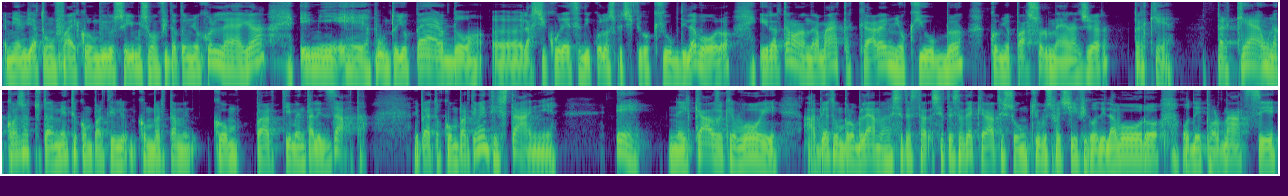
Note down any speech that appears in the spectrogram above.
mi ha inviato un file con un virus e io mi sono infidato al mio collega e, mi, e appunto io perdo eh, la sicurezza di quello specifico cube di lavoro, in realtà non andrà mai a attaccare il mio cube con il mio password manager perché? perché è una cosa totalmente compartimentalizzata. Ripeto, compartimenti stagni. E nel caso che voi abbiate un problema, siete, sta- siete stati hackerati su un cube specifico di lavoro o dei pornazzi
